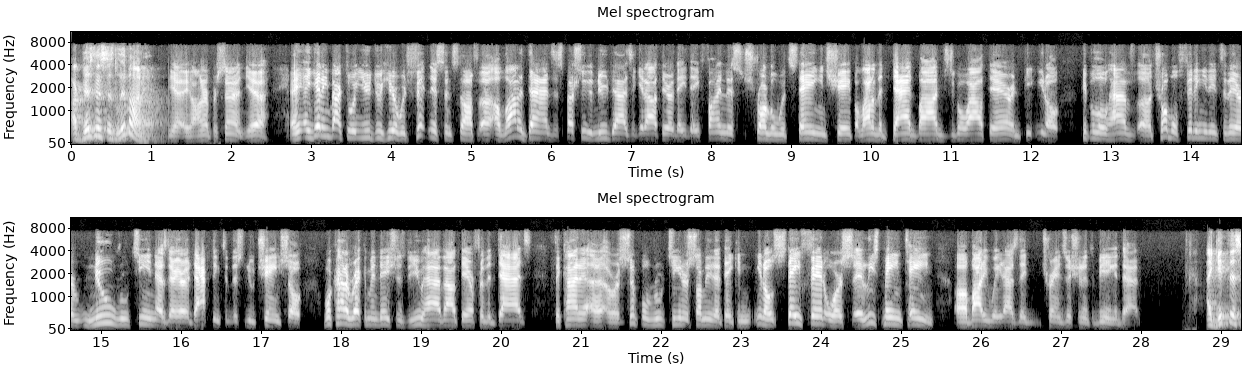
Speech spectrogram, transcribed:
our businesses live on it. Yeah, 100%. Yeah. And, and, getting back to what you do here with fitness and stuff, uh, a lot of dads, especially the new dads that get out there, they, they find this struggle with staying in shape. A lot of the dad bods go out there and, you know, people will have uh, trouble fitting it into their new routine as they're adapting to this new change. So what kind of recommendations do you have out there for the dads to kind of, uh, or a simple routine or something that they can, you know, stay fit or at least maintain uh, body weight as they transition into being a dad? I get this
